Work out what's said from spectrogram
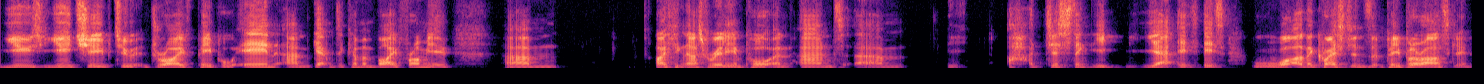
use YouTube to drive people in and get them to come and buy from you? Um, I think that's really important. And um, I just think, you, yeah, it's, it's what are the questions that people are asking?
